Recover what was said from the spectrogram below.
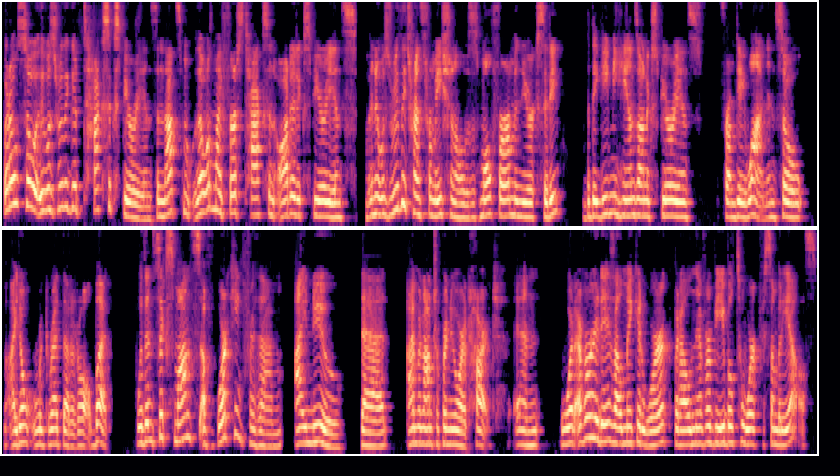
But also it was really good tax experience. And that's, that was my first tax and audit experience. And it was really transformational. It was a small firm in New York City, but they gave me hands-on experience from day one. And so I don't regret that at all. But within six months of working for them, I knew that I'm an entrepreneur at heart and whatever it is, I'll make it work, but I'll never be able to work for somebody else.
